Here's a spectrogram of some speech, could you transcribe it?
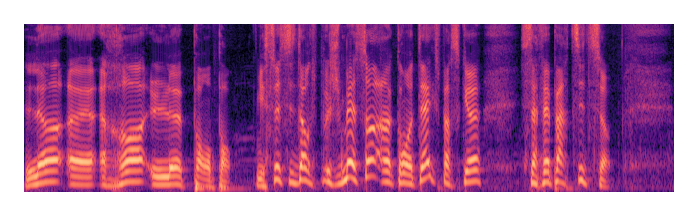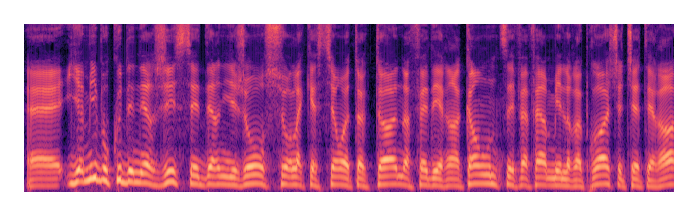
Là, euh, ras le pompon. Et ceci, donc, je mets ça en contexte parce que ça fait partie de ça. Euh, il a mis beaucoup d'énergie ces derniers jours sur la question autochtone, a fait des rencontres, s'est fait faire mille reproches, etc.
